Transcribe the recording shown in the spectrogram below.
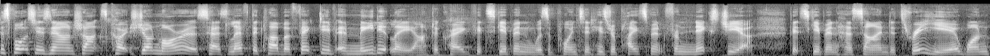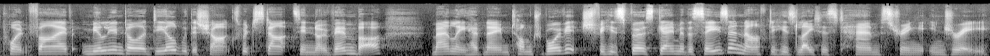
To sports news now, and Sharks coach John Morris has left the club effective immediately after Craig Fitzgibbon was appointed his replacement from next year. Fitzgibbon has signed a three year, $1.5 million deal with the Sharks, which starts in November. Manly have named Tom Trbojevic for his first game of the season after his latest hamstring injury.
